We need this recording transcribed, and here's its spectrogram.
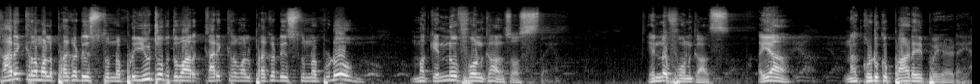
కార్యక్రమాలు ప్రకటిస్తున్నప్పుడు యూట్యూబ్ ద్వారా కార్యక్రమాలు ప్రకటిస్తున్నప్పుడు మాకు ఎన్నో ఫోన్ కాల్స్ వస్తాయి. ఎన్నో ఫోన్ కాల్స్. అయ్యా నా కొడుకు పాడైపోయాడయ్యా.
